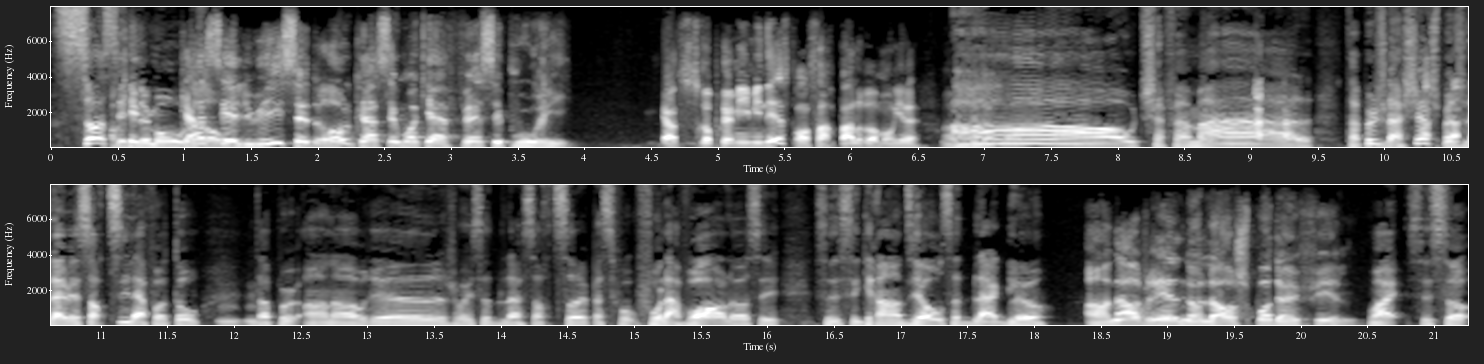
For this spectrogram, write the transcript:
Ça, c'est Ok, de l'humour. Quand c'est lui, c'est drôle. Quand c'est moi qui a fait, c'est pourri. Quand tu seras premier ministre, on s'en reparlera, mon gars. Oh, ça fait mal. T'as peu, je la cherche parce que je l'avais sorti la photo. Mhm. T'as peu en avril, je vais essayer de la sortir parce qu'il faut, faut la voir là. C'est, grandiose cette blague là. En avril, ne lâche pas d'un fil. Ouais, c'est ça.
